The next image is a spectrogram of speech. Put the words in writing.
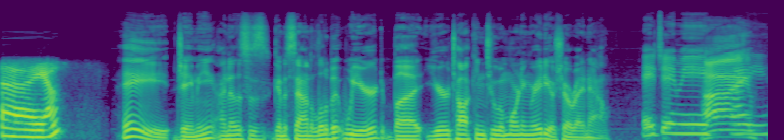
Uh, yeah. Hey, Jamie. I know this is gonna sound a little bit weird, but you're talking to a morning radio show right now. Hey, Jamie. Hi.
